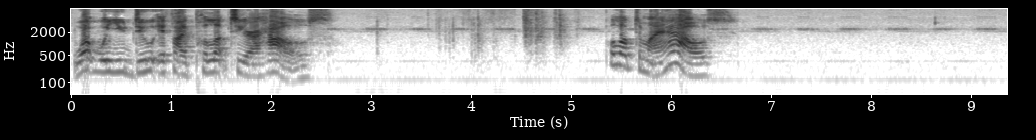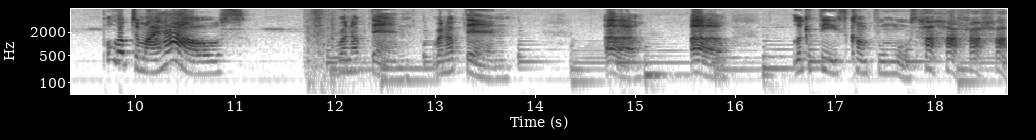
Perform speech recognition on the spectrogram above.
what will you do if I pull up to your house? Pull up to my house? Pull up to my house? Run up then. Run up then. Uh, uh, look at these kung fu moves. Ha ha ha ha.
